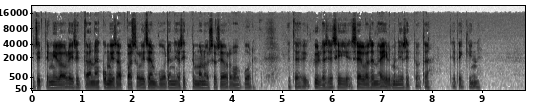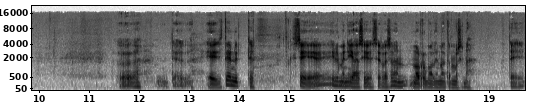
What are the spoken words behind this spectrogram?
ja sitten niillä oli sitten aina kumisaappaassa oli sen vuoden ja sitten monoissa seuraavan vuoden. Että kyllä se sellaisena ilmeni ja sitten tuota, tietenkin öö, ei sitten nyt, se ilmeni ihan sellaisena normaalina tämmöisenä, että ei,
